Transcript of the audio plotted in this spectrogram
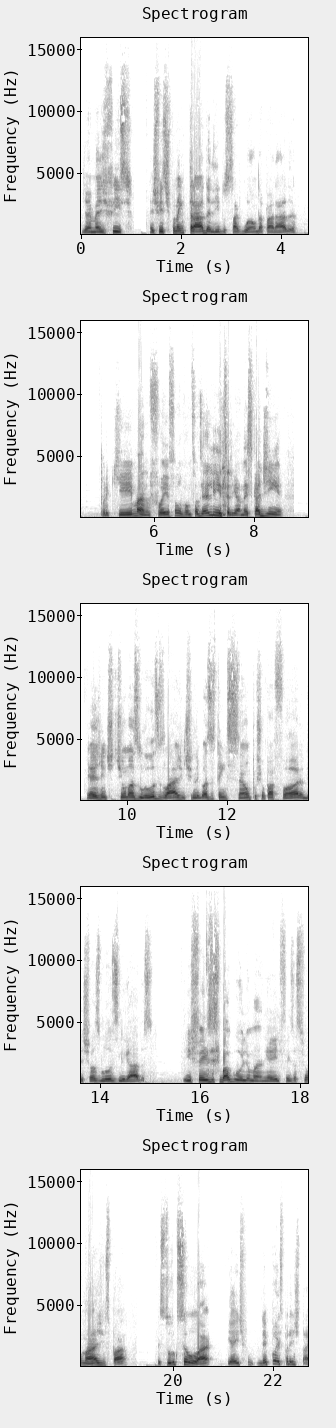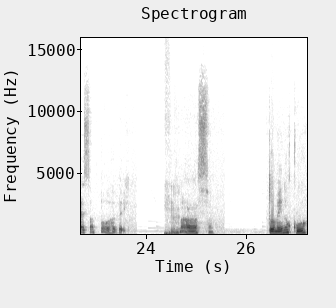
já é mais difícil. É difícil, tipo, na entrada ali do saguão da parada, porque, mano, foi, falou, vamos fazer ali, tá ligado? Na escadinha. E aí a gente tinha umas luzes lá, a gente ligou as extensão, puxou para fora, deixou as luzes ligadas e fez esse bagulho, mano. E aí ele fez as filmagens, pá, fez tudo com o celular. E aí, tipo, depois pra editar essa porra, velho. Nossa. Tomei no cu.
